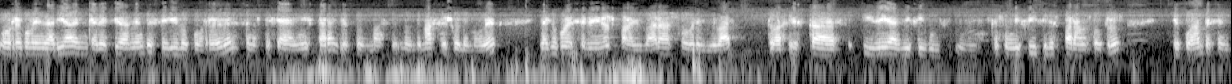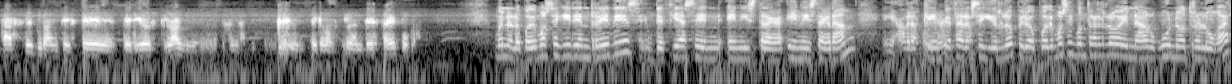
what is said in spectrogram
os recomendaría encarecidamente seguirlo por redes, en especial en Instagram, que es donde más, donde más se suele mover, ya que puede servirnos para ayudar a sobrellevar todas estas ideas que son difíciles para nosotros que puedan presentarse durante este periodo estival, durante esta época. Bueno, lo podemos seguir en redes, decías en, en, Instagram, eh, habrá que empezar a seguirlo, pero ¿podemos encontrarlo en algún otro lugar?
